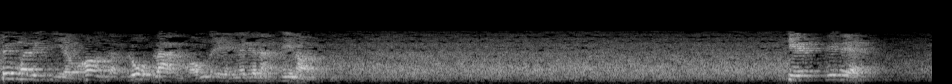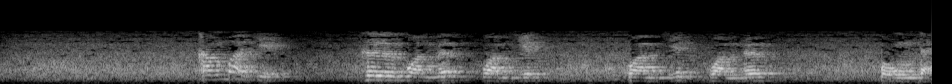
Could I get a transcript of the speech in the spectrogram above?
ซึ่งไม่ได้เกี่ยวข้องกับรูปร่างของตัวเองในขณะที่นอนจิตที่เนี่ยคำว่าจิตคือความนึกความคิด ความคิดความนึกปรุงแต่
